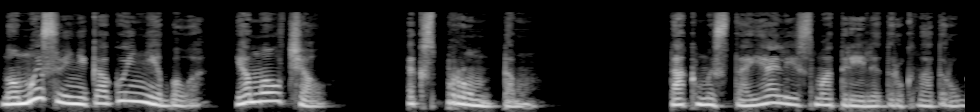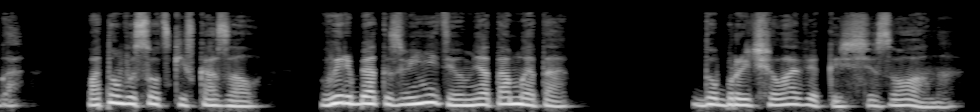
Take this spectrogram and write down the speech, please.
Но мысли никакой не было. Я молчал. Экспромтом. Так мы стояли и смотрели друг на друга. Потом Высоцкий сказал, «Вы, ребят, извините, у меня там это... Добрый человек из Сизуана.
